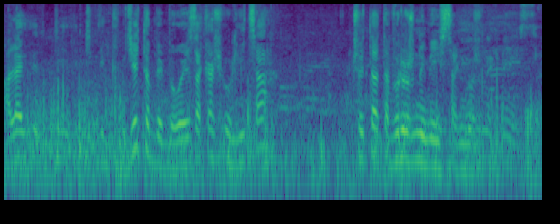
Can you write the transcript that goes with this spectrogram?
ale y, y, gdzie to by było? Jest jakaś ulica? Czy to, to w różnych miejscach W różnych miejscach.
